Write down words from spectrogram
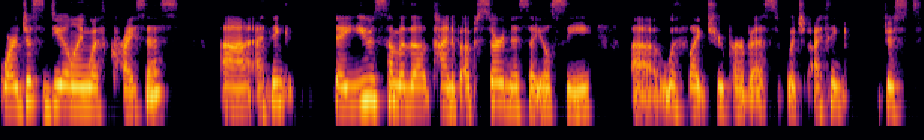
or just dealing with crisis. Uh, I think they use some of the kind of absurdness that you'll see uh, with like True Purpose, which I think just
